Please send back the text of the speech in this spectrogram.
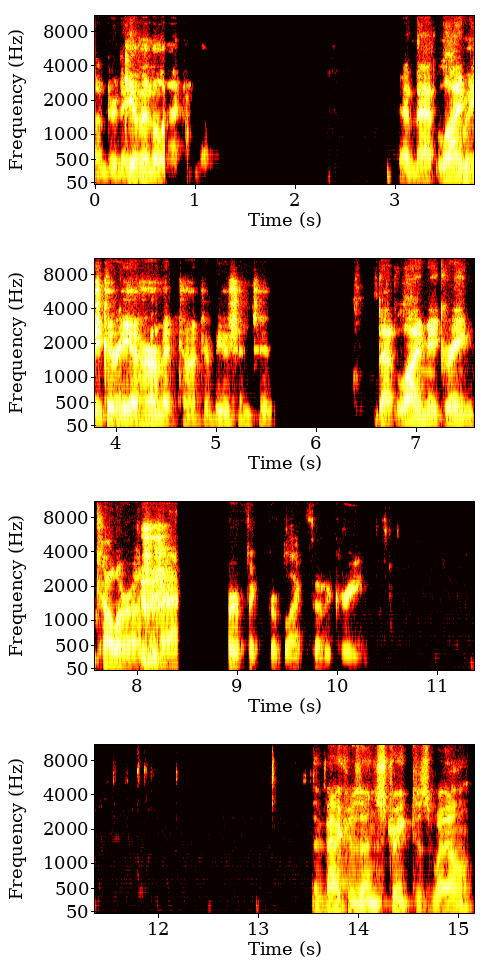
underneath, given the lack of and that limey which could green, be a hermit contribution too. that limey green color on the back, perfect for black throated green. The back is unstreaked as well.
